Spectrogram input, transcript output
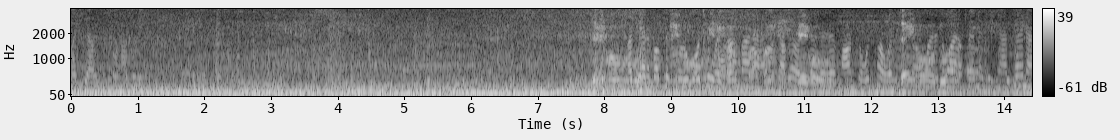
પછી આવશે સોનાપુરી અત્યારે પબ્લિક થોડુંક ઓછું હોય તડકાના હિસાબે અત્યારે માણસો ઓછા હોય તો મારા ફેમિલી ત્યાં છે ને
